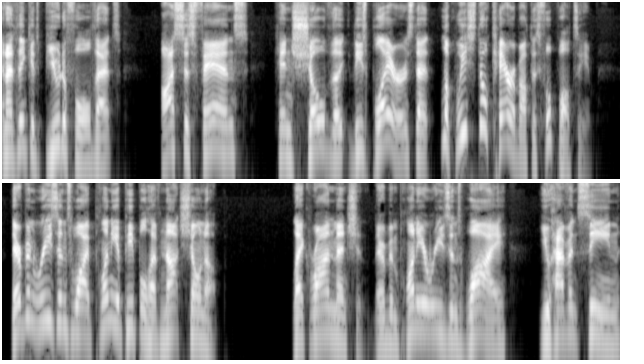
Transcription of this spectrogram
And I think it's beautiful that us as fans can show the, these players that, look, we still care about this football team. There have been reasons why plenty of people have not shown up. Like Ron mentioned, there have been plenty of reasons why you haven't seen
